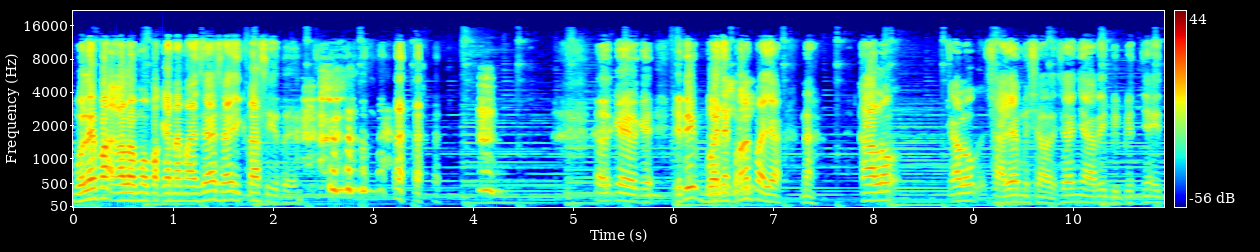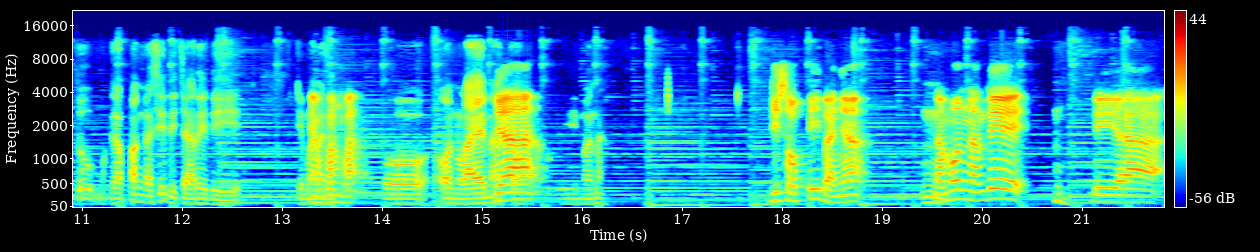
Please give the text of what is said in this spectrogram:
boleh Pak kalau mau pakai nama saya saya ikhlas gitu ya. Oke oke. Jadi banyak banget pak ya. Nah kalau kalau saya misalnya saya nyari bibitnya itu gampang nggak sih dicari di di mana? Gampang pak. Oh online ya, atau di mana? Di Shopee banyak. Hmm. Namun nanti hmm. dia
